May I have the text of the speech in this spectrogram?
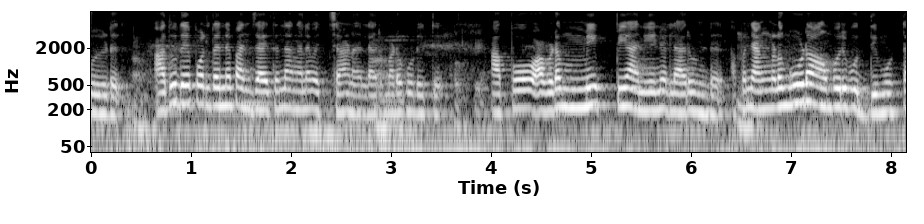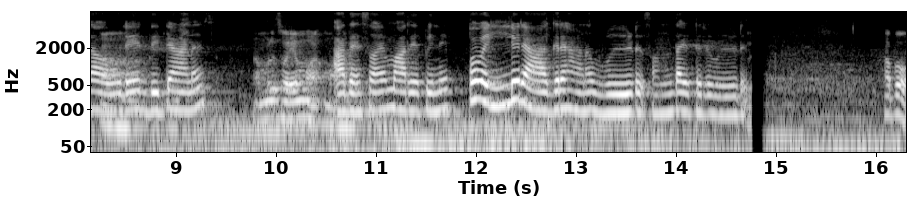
വീട്. അതും ഇതേപോലെ തന്നെ പഞ്ചായത്തിൽ നിന്ന് അങ്ങനെ വെച്ചാണ് എല്ലാവരും കൂടെ കൂടിയിട്ട്. അപ്പോ അവിടെ ഉമ്മി ഇപ്പി അനിയനും എല്ലാവരും ഉണ്ട്. അപ്പൊ ഞങ്ങളും കൂടെ ആവുമ്പോ ഒരു ബുദ്ധിമുട്ടാവൂലേ എഴുതിയിട്ടാണ്. അതെ സ്വയം മാറിയ. പിന്നെ ഇപ്പൊ വലിയൊരു ആഗ്രഹമാണ് വീട് സ്വന്തമായിട്ടൊരു വീട്. അപ്പോൾ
